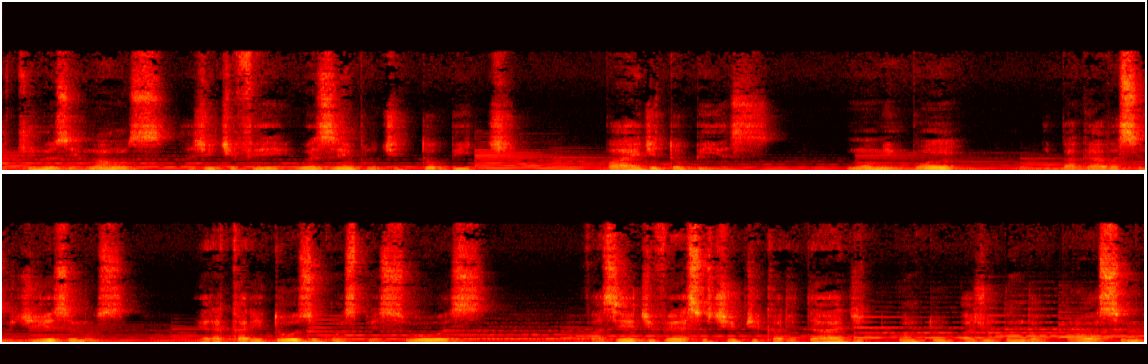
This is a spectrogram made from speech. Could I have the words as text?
Aqui, meus irmãos, a gente vê o exemplo de Tobit, pai de Tobias, um homem bom que pagava seus dízimos, era caridoso com as pessoas, fazia diversos tipos de caridade, quanto ajudando ao próximo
